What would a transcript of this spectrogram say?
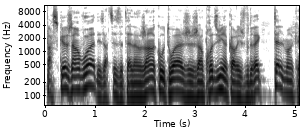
parce que j'en vois des artistes de talent. J'en côtoie, je- j'en produis encore et je voudrais tellement que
